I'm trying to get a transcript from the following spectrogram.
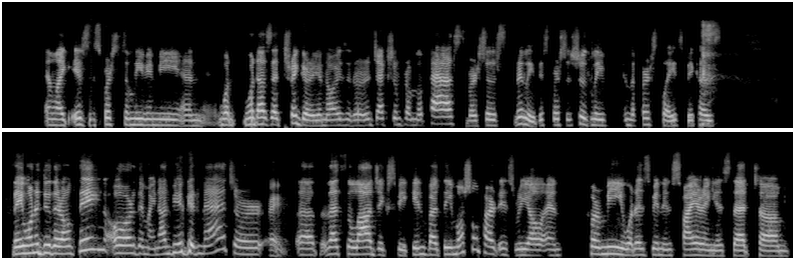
and like is this person leaving me? And what what does that trigger? You know is it a rejection from the past versus really this person should leave in the first place because they want to do their own thing or they might not be a good match or right. uh, that's the logic speaking but the emotional part is real and for me what has been inspiring is that um,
